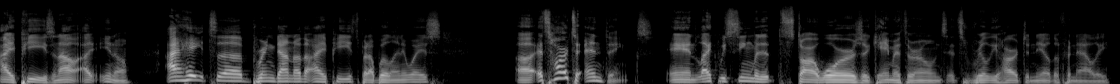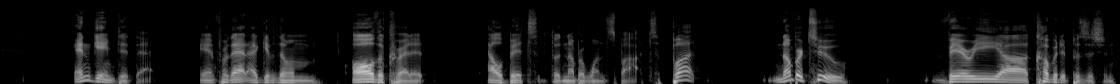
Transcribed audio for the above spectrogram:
IPs, and I, I you know, I hate to bring down other IPs, but I will anyways. Uh, it's hard to end things, and like we've seen with Star Wars or Game of Thrones, it's really hard to nail the finale. Endgame did that, and for that I give them all the credit, albeit the number one spot. But number two, very uh, coveted position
